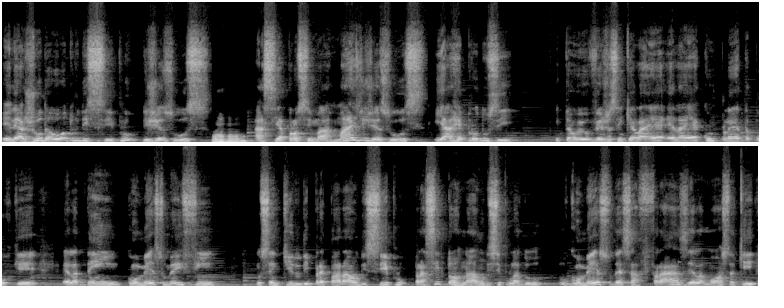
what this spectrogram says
ele ajuda outro discípulo de Jesus Uhum. a se aproximar mais de Jesus e a reproduzir. Então eu vejo assim que ela é, ela é completa porque ela tem começo, meio e fim, no sentido de preparar o discípulo para se tornar um discipulador. O começo dessa frase ela mostra que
